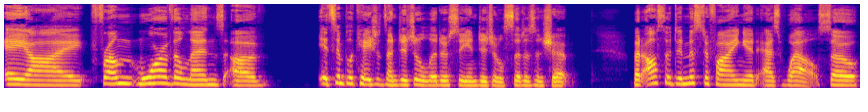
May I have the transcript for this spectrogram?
AI from more of the lens of its implications on digital literacy and digital citizenship but also demystifying it as well. So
